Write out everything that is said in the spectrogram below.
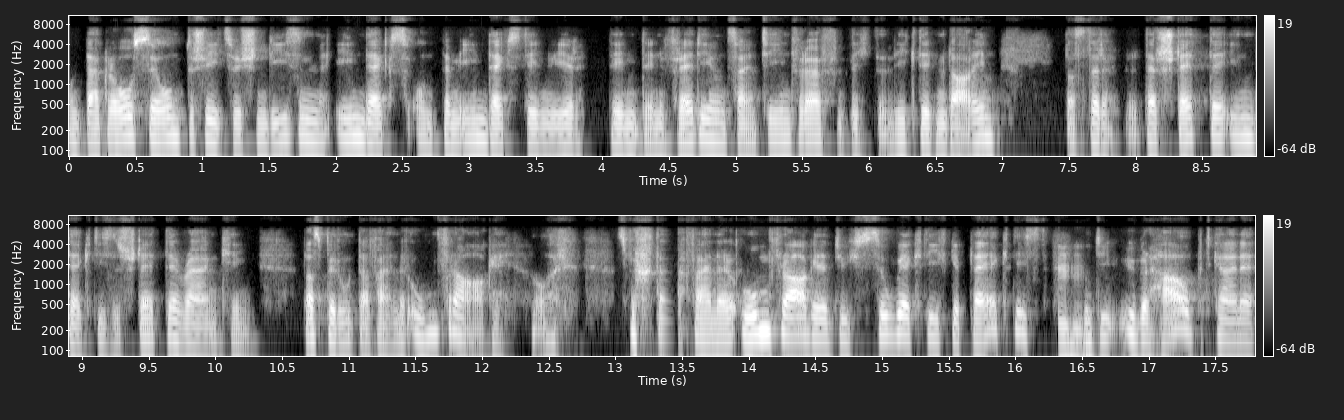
Und der große Unterschied zwischen diesem Index und dem Index, den wir, den, den Freddy und sein Team veröffentlicht, liegt eben darin, dass der, der Städteindex, dieses Städteranking, das beruht auf einer Umfrage. Es beruht auf einer Umfrage, die natürlich subjektiv geprägt ist mhm. und die überhaupt keine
